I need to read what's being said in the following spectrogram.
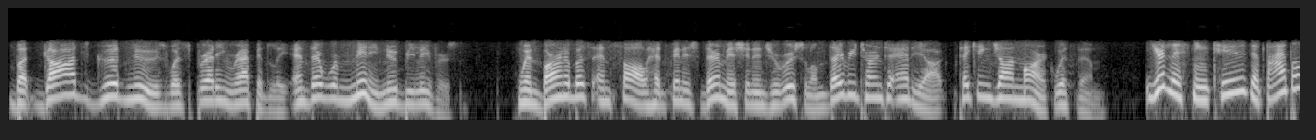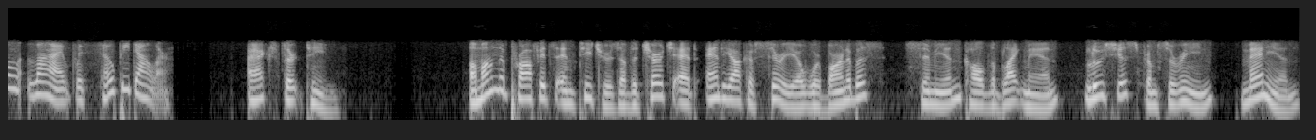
But God's good news was spreading rapidly, and there were many new believers. When Barnabas and Saul had finished their mission in Jerusalem, they returned to Antioch, taking John Mark with them. You're listening to the Bible Live with Sophie Dollar. Acts 13. Among the prophets and teachers of the church at Antioch of Syria were Barnabas, Simeon, called the Black Man, Lucius from Cyrene, Manaen,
